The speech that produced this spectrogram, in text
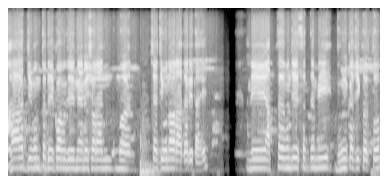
हा जिवंत देखवा म्हणजे ज्ञानेश्वरांच्या जीवनावर आधारित आहे. आणि आत्ता म्हणजे सध्या मी भूमिका जी करतो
